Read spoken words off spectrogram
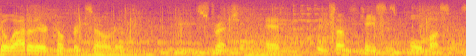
go out of their comfort zone and stretch and in some cases pull muscles.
